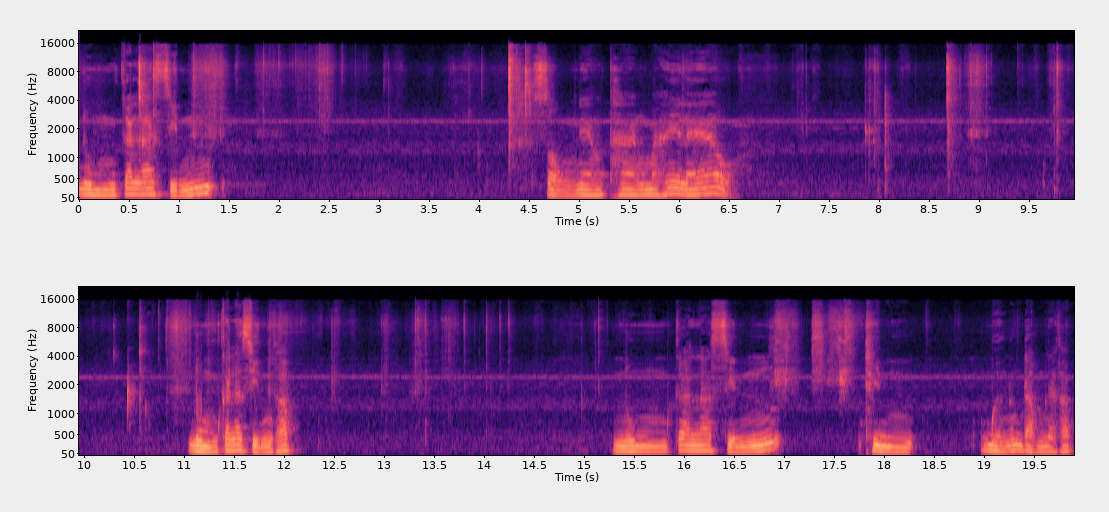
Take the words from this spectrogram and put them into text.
หนุ่มกาลสิน ส่งแนวทางมาให้แล้ว หนุ่มกาลสินครับ หนุ่มกาลสินถิ่นเมืองน้ำดำนะครับ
